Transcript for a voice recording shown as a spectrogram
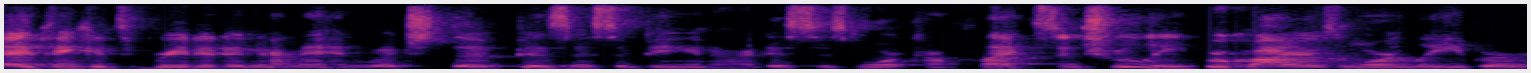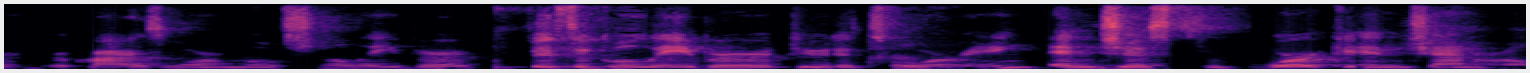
I think it's breeded an environment in which the business of being an artist is more complex and truly requires more labor, requires more emotional labor, physical labor due to touring, and just work in general.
